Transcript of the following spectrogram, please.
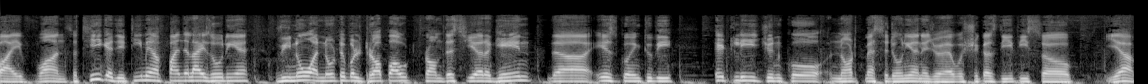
5-1 सो ठीक है जी टीमें अब फाइनलाइज हो रही हैं। We know a notable drop out from this year again is going to be Italy जिनको नॉर्थ मैसेडोनिया ने जो है वो शिकस्त दी थी। सो या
